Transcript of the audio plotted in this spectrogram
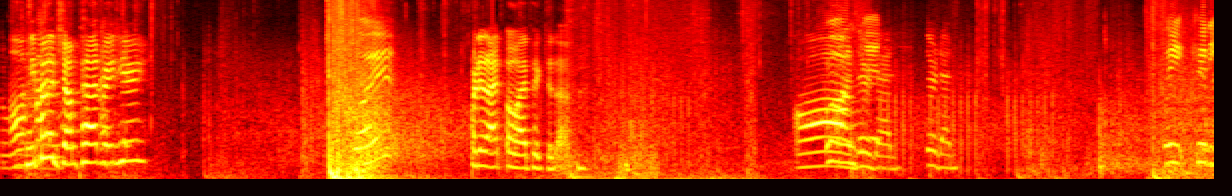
Oh, Can you put a jump pad right here? What? Or did I? Oh, I picked it up. Oh, I'm they're dead. dead. They're dead. Wait, Kitty.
